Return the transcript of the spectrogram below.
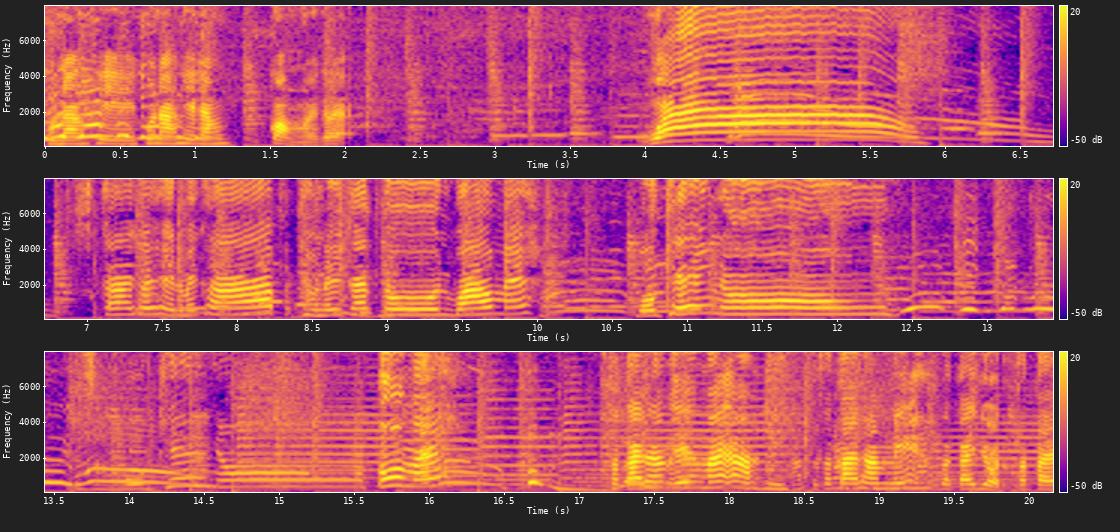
คุณนางเทคุณนางเททั้ง กล่องเลยก็ได้ ว้าว สกายเคยเห็นไหมครับ อยู่อยู่ในการ์ตูน ว้าวไหมโวเคโนโวเคโนตู้ไหมปุ้มสกายทำเองไหมอะนี่สกายทำนี้สกายหยดสกาย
